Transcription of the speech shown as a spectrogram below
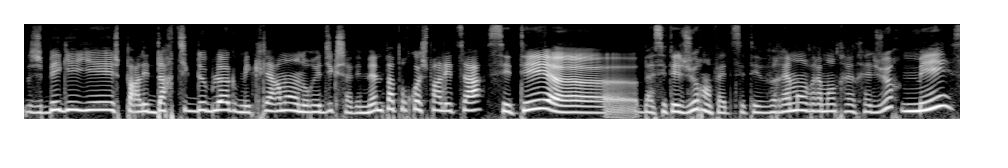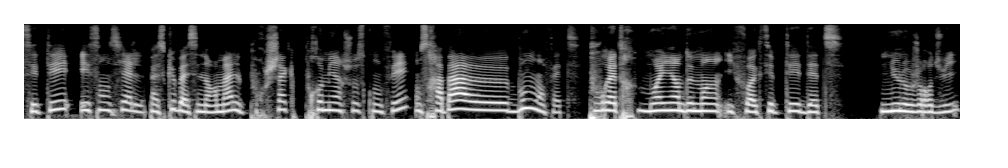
Je bégayais, je parlais d'articles de blog, mais clairement, on aurait dit que je savais même pas pourquoi je parlais de ça. C'était euh, bah, c'était dur en fait. C'était vraiment, vraiment très, très dur. Mais c'était essentiel. Parce que bah, c'est normal, pour chaque première chose qu'on fait, on sera pas euh, bon en fait. Pour être moyen demain, il faut accepter d'être nul aujourd'hui.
